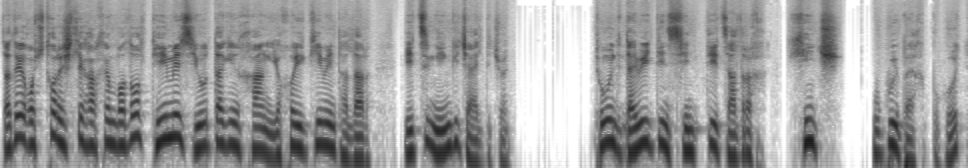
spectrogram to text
За тэгээ 30 дугаар ишлэгийг харах юм бол тиймээс Юдагийн хаан Йохойкимийн талаар эзэн ингэж айлдж байна. Түүнд Давидын синти залрах хинч үгүй байх бөгөөд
